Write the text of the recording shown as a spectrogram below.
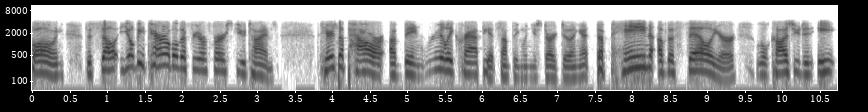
phone. The sell. You'll be terrible for your first few times. Here's the power of being really crappy at something when you start doing it. The pain of the failure will cause you to eat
